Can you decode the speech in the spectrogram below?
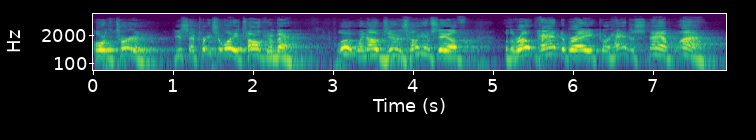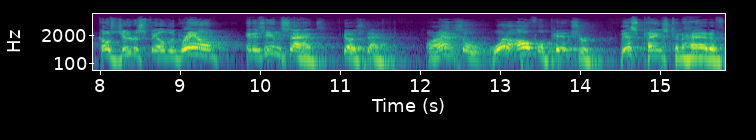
or the tree. You say, Preacher, what are you talking about? Look, we know Judas hung himself, but the rope had to break or had to snap. Why? Because Judas fell to the ground and his insides goes down. All right, so what an awful picture this paints tonight of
